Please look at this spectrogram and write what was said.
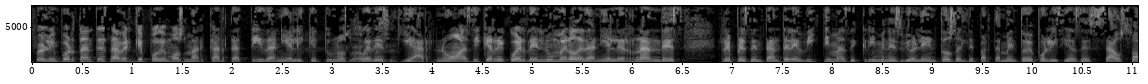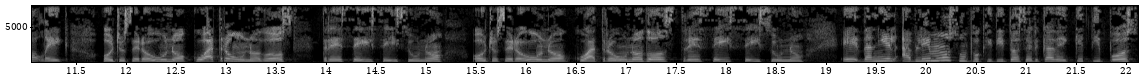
Pero lo importante es saber que podemos marcarte a ti, Daniel, y que tú nos Claro puedes sí. guiar, ¿no? Así que recuerde el número de Daniel Hernández, representante de víctimas de crímenes violentos del Departamento de Policías de South Salt Lake, 801-412-3661. 801-412-3661. Eh, Daniel, hablemos un poquitito acerca de qué tipos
